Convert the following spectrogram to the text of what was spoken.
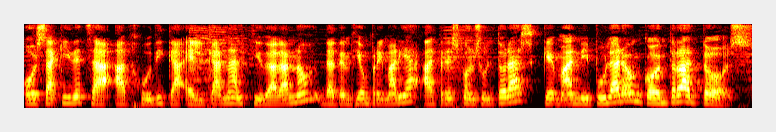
Osakidetza adjudica el canal ciudadano de atención primaria a tres consultoras que manipularon contratos.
